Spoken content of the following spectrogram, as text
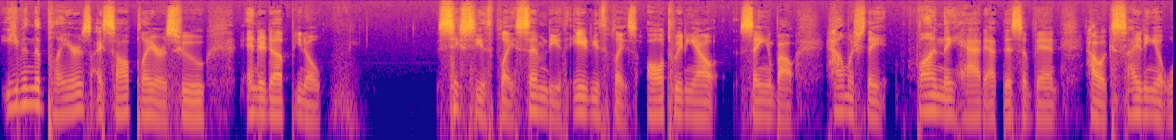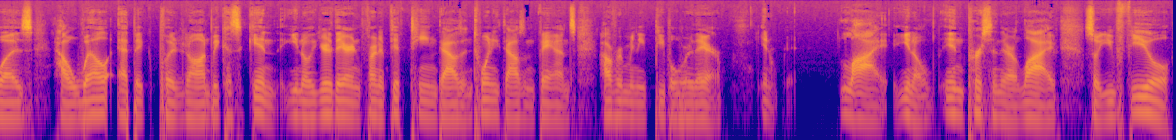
even the players I saw players who ended up, you know, 60th place, 70th, 80th place, all tweeting out saying about how much they fun they had at this event, how exciting it was, how well Epic put it on. Because again, you know, you're there in front of 15,000, 20,000 fans, however many people were there in live, you know, in person there live. So you feel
